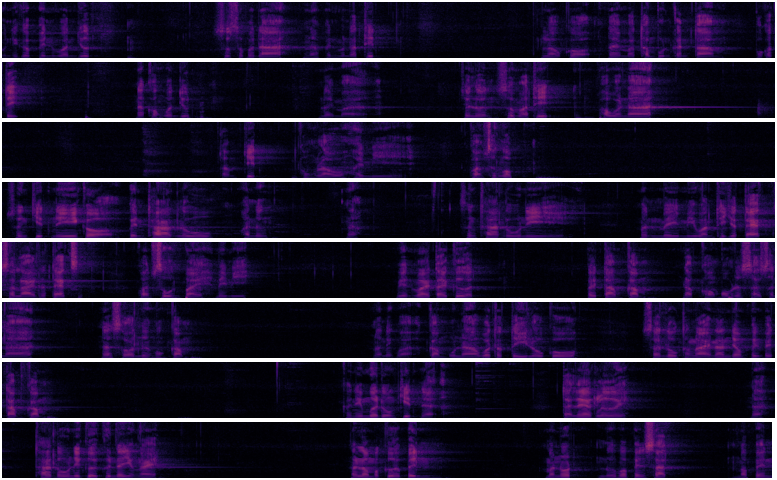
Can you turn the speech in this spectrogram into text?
วันนี้ก็เป็นวันหยุดสุดสัปดาห์นะเป็นวันอาทิตย์ เราก็ได้มาทำบุญกันตามปกตินะของวันหยุด ได้มาเจริญสมาธิภาวนาทำจิตของเราให้มีความสงบ ซึ่งจิตนี้ก็เป็นธาตุรู้อันหนึ่งนะซึ่งธาตุรู้นี่มันไม่มีวันที่จะแตกสลายและแตกความสูญไปไม่มี เวียนว่ายตายเกิด ไปตามกรรมหลักของพระพุทธศาสนานะสอนเรื่องของกรรมนั่นเรียกว่ากรรมมุนาวัตตีโลโกสัตว์โลกทั้งหลายนั้นย่อมเป็นไปตามกรรม คราวนี้เมื่อดวงจิตเนี่ย แต่แรกเลยนะถ้ารู้นี่เกิดขึ้นได้ยังไง แล้วเรามาเกิดเป็นมนุษย์หรือมาเป็นสัตว์ มาเป็น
